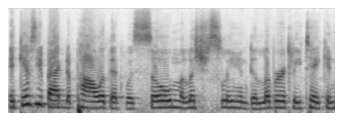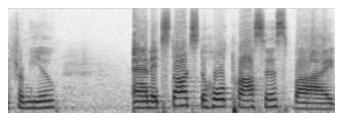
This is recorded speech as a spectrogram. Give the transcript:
It gives you back the power that was so maliciously and deliberately taken from you. And it starts the whole process by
